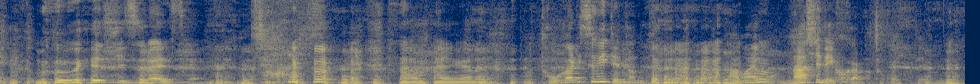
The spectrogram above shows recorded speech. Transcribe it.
て。運営しづらいですからね。名前がない。尖りすぎてたんですよ名前もなしでいくからとか言って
